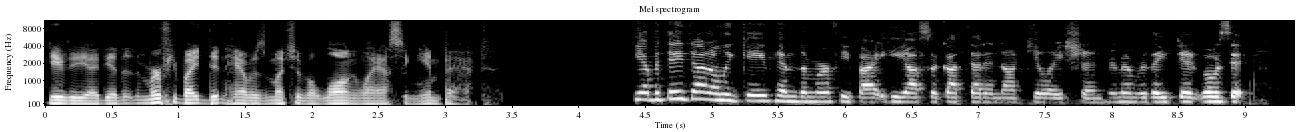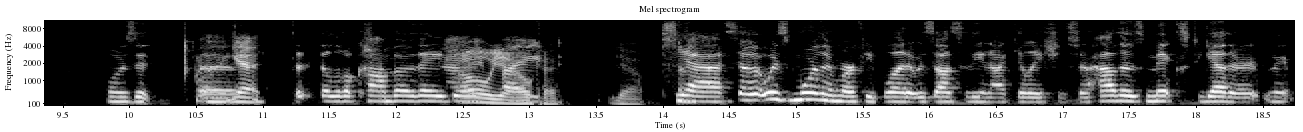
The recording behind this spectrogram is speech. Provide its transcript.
gave the idea that the Murphy bite didn't have as much of a long lasting impact. Yeah, but they not only gave him the Murphy bite, he also got that inoculation. Remember, they did. What was it? What was it? uh, Uh, yeah, The, the little combo they did. Oh, yeah. bite. Okay. Yeah. so- Yeah, so it was more than Murphy blood. It was also the inoculation. So how those mixed together it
